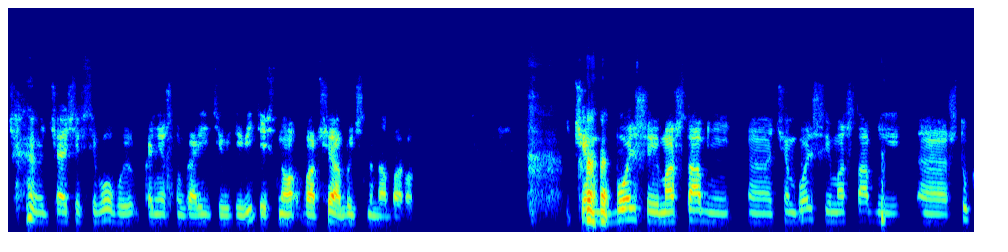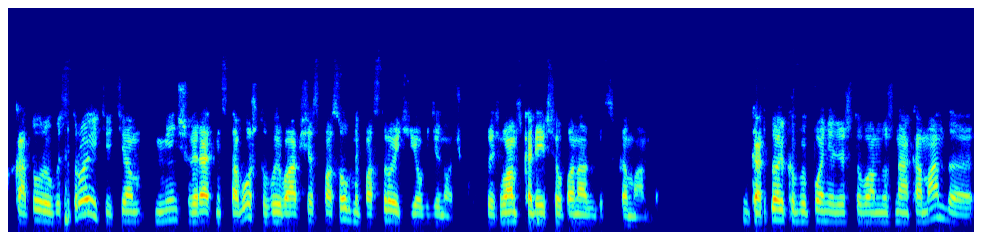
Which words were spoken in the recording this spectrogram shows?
чаще всего вы, конечно, горите и удивитесь, но вообще обычно наоборот. Чем больше и масштабней, э, чем больше и масштабней э, штука, которую вы строите, тем меньше вероятность того, что вы вообще способны построить ее в одиночку. То есть вам, скорее всего, понадобится команда как только вы поняли, что вам нужна команда,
